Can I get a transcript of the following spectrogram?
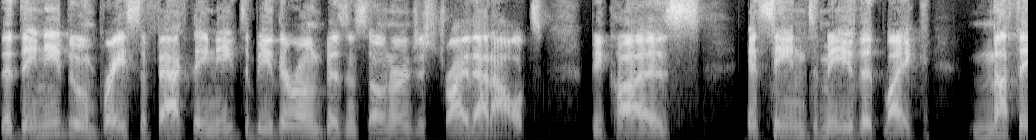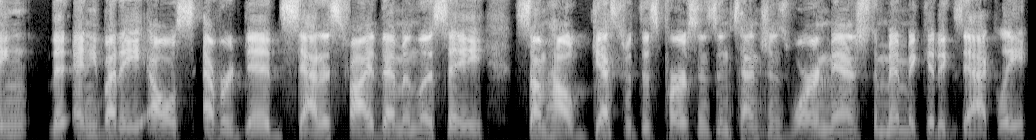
that they need to embrace the fact they need to be their own business owner and just try that out. Because it seemed to me that, like, nothing that anybody else ever did satisfied them unless they somehow guessed what this person's intentions were and managed to mimic it exactly.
